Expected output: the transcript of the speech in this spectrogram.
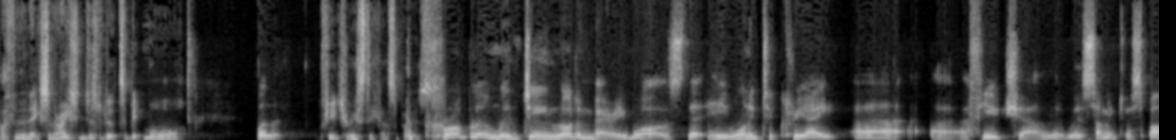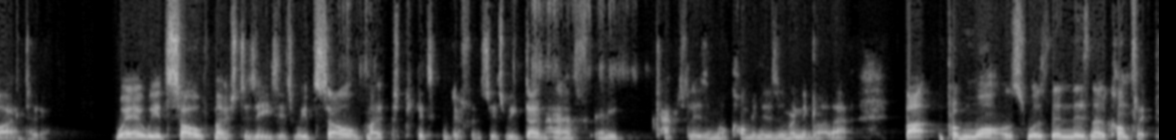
I think the next generation just looks a bit more well, futuristic, I suppose. the problem with Gene Roddenberry was that he wanted to create uh, a future that was something to aspire to, where we had solved most diseases, we'd solved most political differences, we don't have any capitalism or communism or anything like that. But the problem was, was then there's no conflict.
